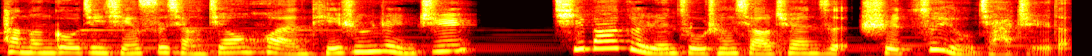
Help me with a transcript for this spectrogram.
它能够进行思想交换，提升认知。七八个人组成小圈子是最有价值的。”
